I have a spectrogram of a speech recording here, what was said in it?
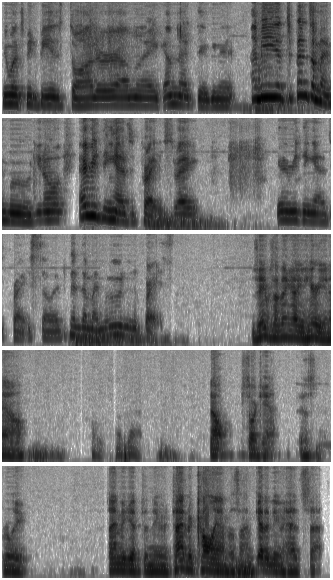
He wants me to be his daughter. I'm like, I'm not digging it. I mean, it depends on my mood. You know, everything has a price, right? everything has a price. So it depends on my mood and the price. James, I time to get the new, time to call Amazon, get a new headset.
